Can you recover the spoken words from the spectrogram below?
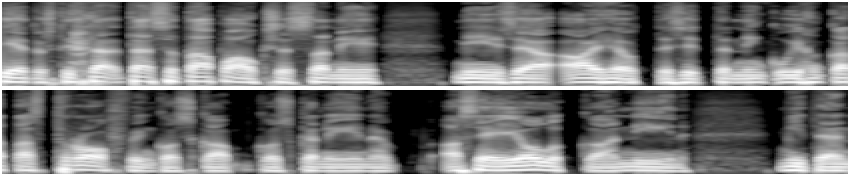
tietysti tä- tässä tapauksessa niin, niin se aiheutti sitten niin kuin ihan katastrofin, koska, koska niin ase ei ollutkaan niin, miten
